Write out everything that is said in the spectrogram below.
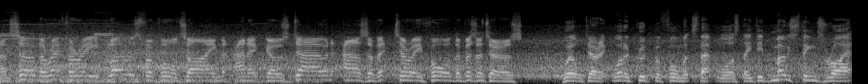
And so the referee blows for full time and it goes down as a victory for the visitors. Well, Derek, what a good performance that was. They did most things right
